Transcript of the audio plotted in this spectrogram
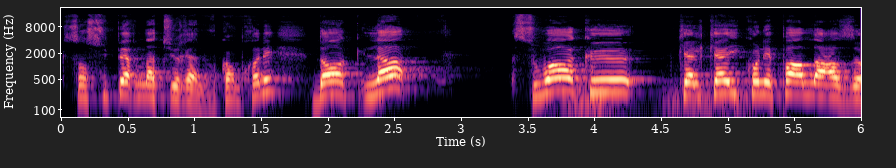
sont super naturels, vous comprenez? Donc là, soit que quelqu'un il connaît pas Allah Azza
